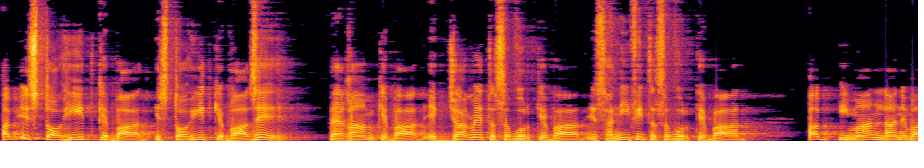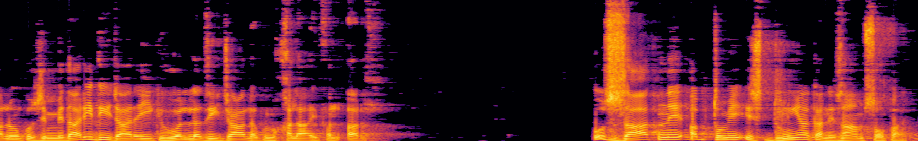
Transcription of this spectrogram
اب اس توحید کے بعد، اس توحید کے واضح پیغام کے بعد، ایک جامع تصور کے بعد، اس حنیفی تصور کے بعد، اب ایمان لانے والوں کو ذمہ داری دی جا رہی کہ الزی جالکم خلائف العرض اس ذات نے اب تمہیں اس دنیا کا نظام سونپا ہے۔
